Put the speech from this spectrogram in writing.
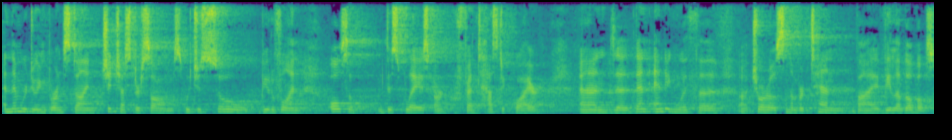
and then we're doing Bernstein Chichester Psalms, which is so beautiful and also displays our fantastic choir and uh, then ending with uh, uh, Choros number 10 by Villa-Lobos.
